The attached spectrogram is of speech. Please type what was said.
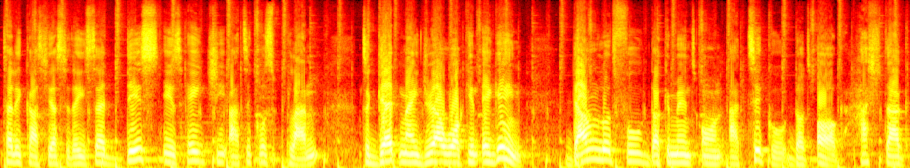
telecast yesterday. He said, this is HE Atiku's plan to get Nigeria working again. Download full document on atiku.org. Hashtag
